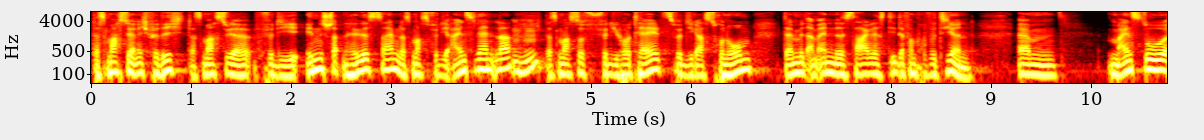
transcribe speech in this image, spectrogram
das machst du ja nicht für dich, das machst du ja für die Innenstadt in Hildesheim, das machst du für die Einzelhändler, mhm. das machst du für die Hotels, für die Gastronomen, damit am Ende des Tages die davon profitieren. Ähm, Meinst du,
